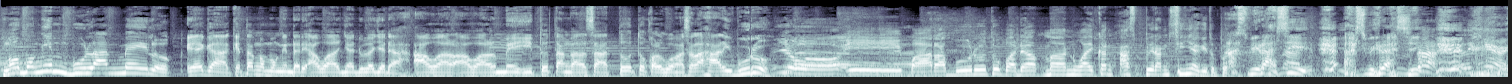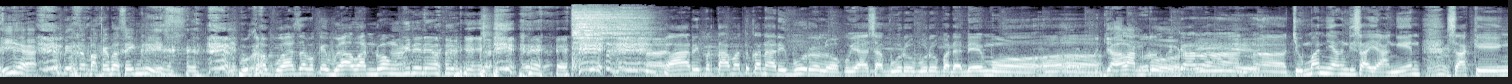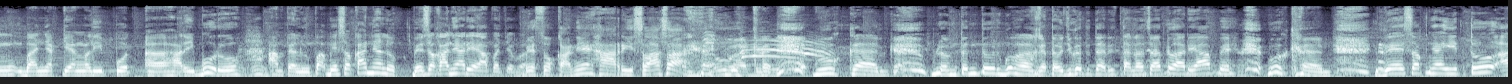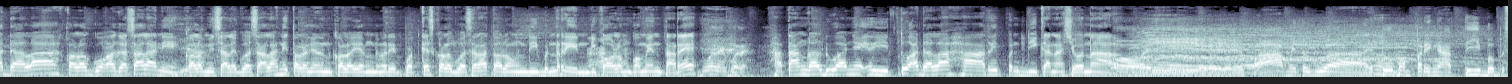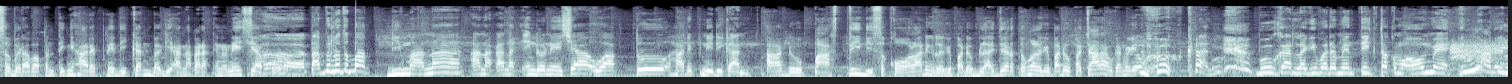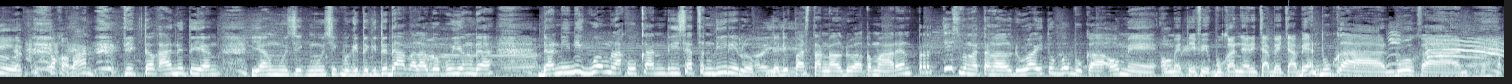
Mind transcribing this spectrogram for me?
Ngomongin bulan Mei loh Ya gak Kita ngomongin dari awalnya dulu aja dah Awal-awal Mei itu tanggal 1 tuh Kalau gua nggak salah hari buruh Yo, i, para buruh tuh pada menuaikan aspiransinya gitu, Pur. Aspirasi Aspirasi Nah, iya, kan biasa pakai bahasa Inggris. Buka puasa pakai bakwan doang begini nih nih. Hari pertama tuh kan hari buruh loh Biasa buruh-buruh pada demo Heeh. Jalan, Turun Pur. jalan. Iya. Nah, cuman yang disayangin saking banyak yang ngeliput eh, hari buruh sampai lupa besokannya loh. Besokannya hari apa coba? Besokannya hari Selasa. Bukan. Bukan. Belum tentu gue nggak tahu juga tuh dari tanggal 1 hari apa. Bukan. Besoknya itu adalah kalau gua kagak salah nih. Kalau misalnya gua salah nih tolong kalau yang dengerin podcast kalau gua salah tolong dibenerin di kolom komentar ya. boleh, boleh. Tanggal 2-nya itu adalah Hari Pendidikan Nasional. Oh iya, paham itu gua. Itu memperingati be- seberapa pentingnya Hari Pendidikan bagi anak-anak Indonesia, Pur. Eh, tapi lu tebak di mana anak-anak Indonesia waktu Hari Pendidikan? Aduh, pasti di sekolah nih lagi pada belajar atau nggak lagi pada upacara bukan begitu? Bukan, bukan lagi pada main TikTok sama Ome. Aduh, TikTok apaan? TikTok anu tuh yang yang musik-musik begitu-gitu dah, malah gue puyeng dah. Dan ini gue melakukan riset sendiri loh. Oh, iya, Jadi pas tanggal 2 kemarin, persis banget tanggal 2 itu gue buka Ome, Ome, TV. Bukan nyari cabe-cabean, bukan, bukan.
